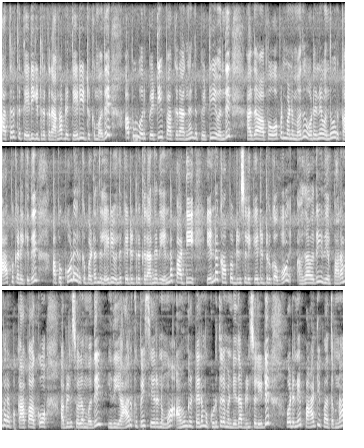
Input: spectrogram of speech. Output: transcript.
பத்திரத்தை தேடிக்கிட்டு இருக்கிறாங்க. அப்படி தேடிட்டு இருக்கும்போது அப்போ ஒரு பெட்டியை பார்க்குறாங்க. இந்த பெட்டியை வந்து அதை அப்போ ஓப்பன் பண்ணும்போது உடனே வந்து ஒரு காப்பு கிடைக்குது. அப்போ கூட இருக்கப்பட்ட அந்த லேடி வந்து கேட்டுட்டு இருக்கிறாங்க. இது என்ன பாட்டி? என்ன காப்பு அப்படின்னு சொல்லி கேட்டுட்டு இருக்கவும் அதாவது இது என் பரம்பரை காப்பாக்கும் அப்படின்னு சொல்லும்போது இது யாருக்கு போய் சேரணுமோ அவங்ககிட்ட நம்ம கொடுத்துட வேண்டியது அப்படின்னு சொல்லிட்டு உடனே பாட்டி பார்த்தோம்னா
